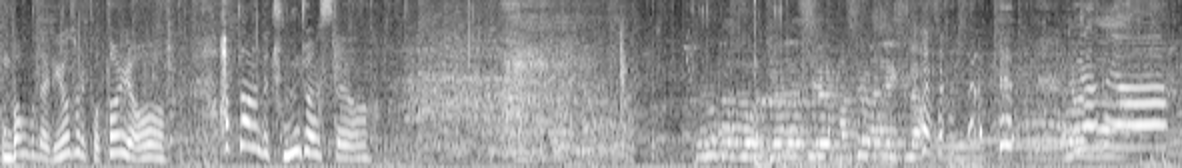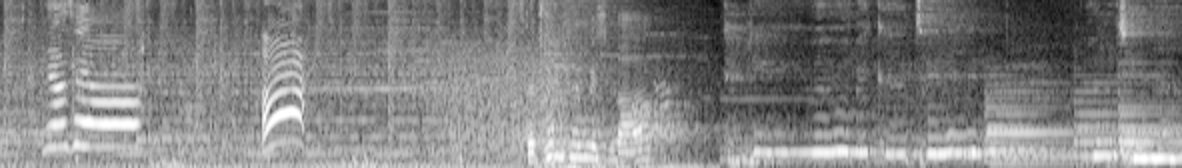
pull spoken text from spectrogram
본방보다 리허설이 더 떨려. 합주하는데 죽는 줄 알았어요. 새로운 가수 이현아 씨를 박수로 맞이하겠습니다. 안녕하세요. 안녕하세요. 자, 처음부터 해보겠습니다. 그리움의 끝에 언제나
